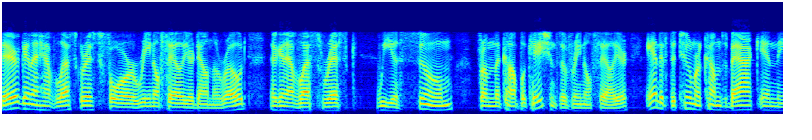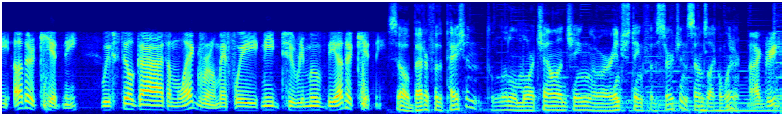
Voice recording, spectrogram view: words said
They're going to have less risk for renal failure down the road. They're going to have less risk, we assume, from the complications of renal failure. And if the tumor comes back in the other kidney, we've still got some leg room if we need to remove the other kidney. So, better for the patient, a little more challenging or interesting for the surgeon. Sounds like a winner. I agree.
